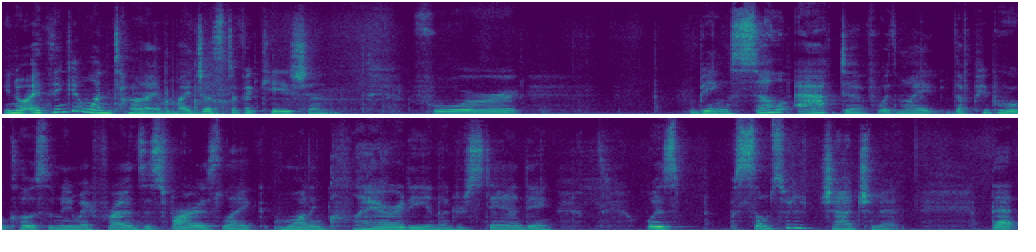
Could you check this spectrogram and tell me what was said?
You know, I think at one time my justification for being so active with my the people who are close to me, my friends, as far as like wanting clarity and understanding, was some sort of judgment that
